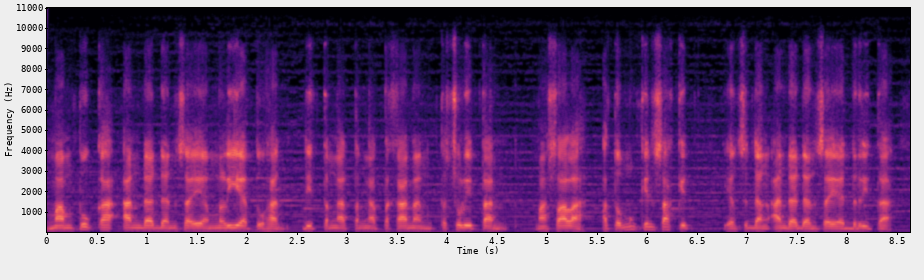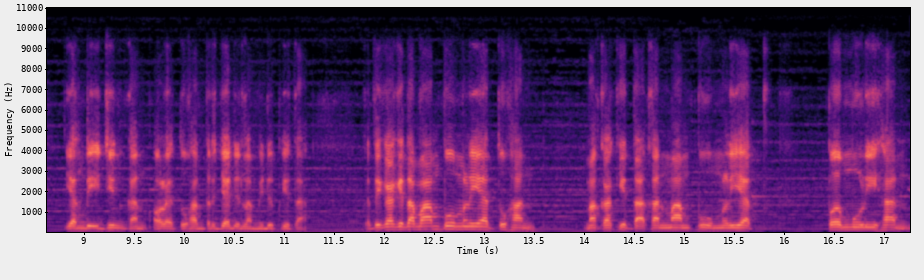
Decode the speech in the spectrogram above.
mampukah Anda dan saya melihat Tuhan di tengah-tengah tekanan, kesulitan, masalah, atau mungkin sakit yang sedang Anda dan saya derita, yang diizinkan oleh Tuhan terjadi dalam hidup kita. Ketika kita mampu melihat Tuhan, maka kita akan mampu melihat pemulihan,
